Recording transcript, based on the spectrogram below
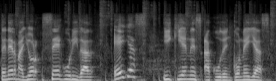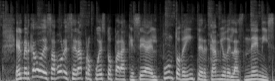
tener mayor seguridad. Ellas y quienes acuden con ellas. El mercado de sabores será propuesto para que sea el punto de intercambio de las nenis.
